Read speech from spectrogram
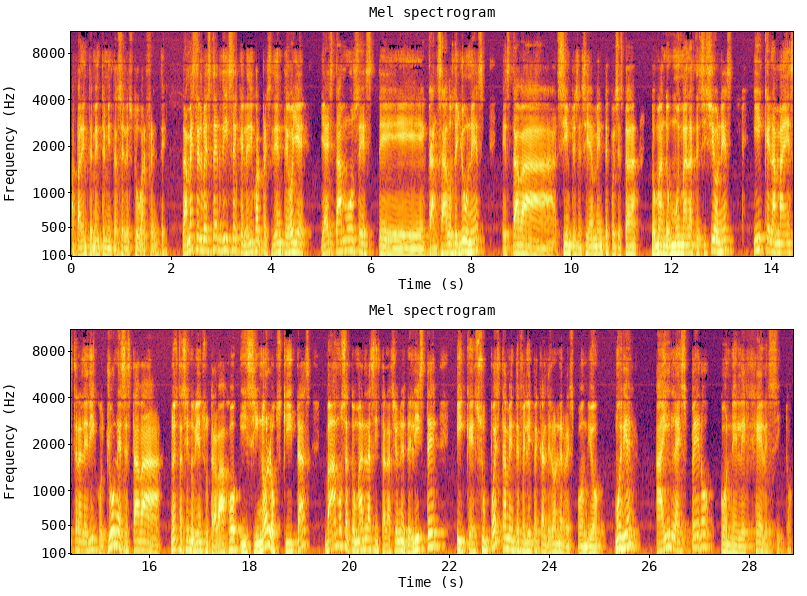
aparentemente mientras él estuvo al frente. La maestra Elvester dice que le dijo al presidente, oye, ya estamos este, cansados de Yunes, estaba simple y sencillamente, pues está tomando muy malas decisiones y que la maestra le dijo, Yunes estaba, no está haciendo bien su trabajo y si no los quitas, vamos a tomar las instalaciones del ISTE y que supuestamente Felipe Calderón le respondió, muy bien, ahí la espero con el ejército.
